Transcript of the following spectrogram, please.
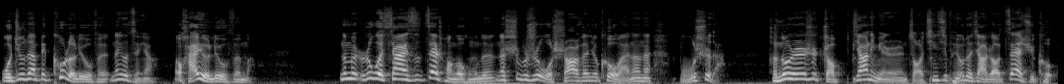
我就算被扣了六分，那又怎样？我还有六分嘛。那么如果下一次再闯个红灯，那是不是我十二分就扣完了呢？不是的，很多人是找家里面的人、找亲戚朋友的驾照再去扣。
